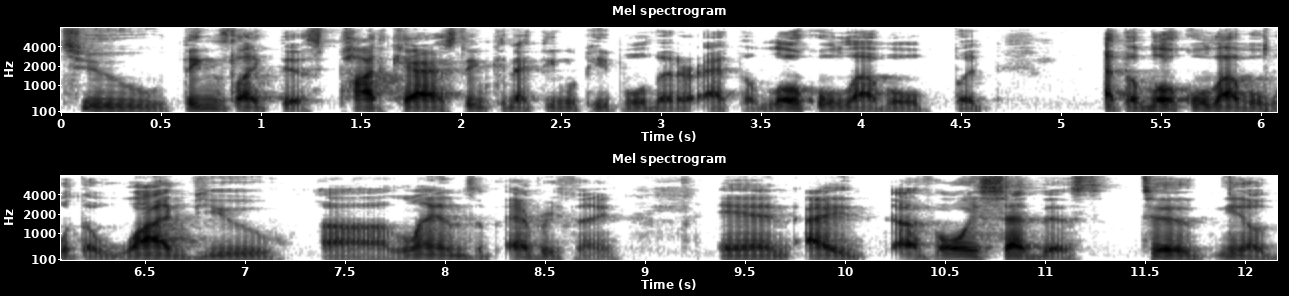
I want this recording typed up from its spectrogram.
to things like this podcasting, connecting with people that are at the local level, but at the local level with a wide view uh, lens of everything. And I, I've always said this to you know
